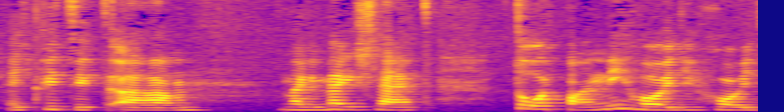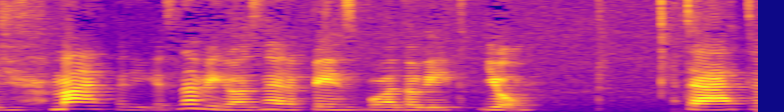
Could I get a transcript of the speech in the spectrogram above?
egy picit, uh, meg, meg is lehet torpanni, hogy, hogy már pedig ez nem igaz, mert a pénz boldogít. Jó. Tehát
